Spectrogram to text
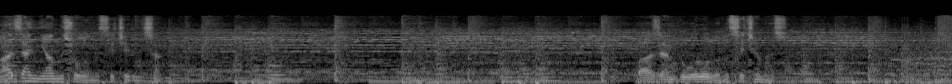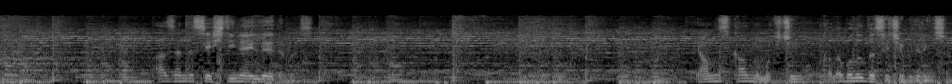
Bazen yanlış olanı seçer insan. Bazen doğru olanı seçemez. Bazen de seçtiğini elde edemez. Yalnız kalmamak için kalabalığı da seçebilir insan.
